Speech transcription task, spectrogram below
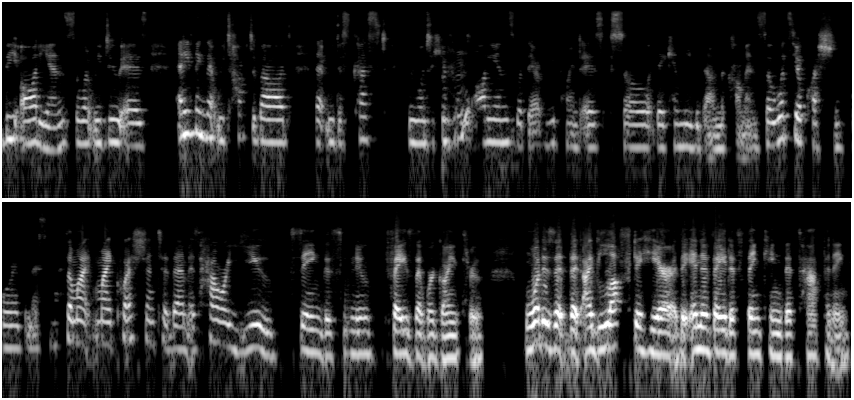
the audience. So, what we do is anything that we talked about, that we discussed, we want to hear mm-hmm. from the audience what their viewpoint is so they can leave it down in the comments. So, what's your question for the listener? So, my, my question to them is How are you seeing this new phase that we're going through? What is it that I'd love to hear the innovative thinking that's happening?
